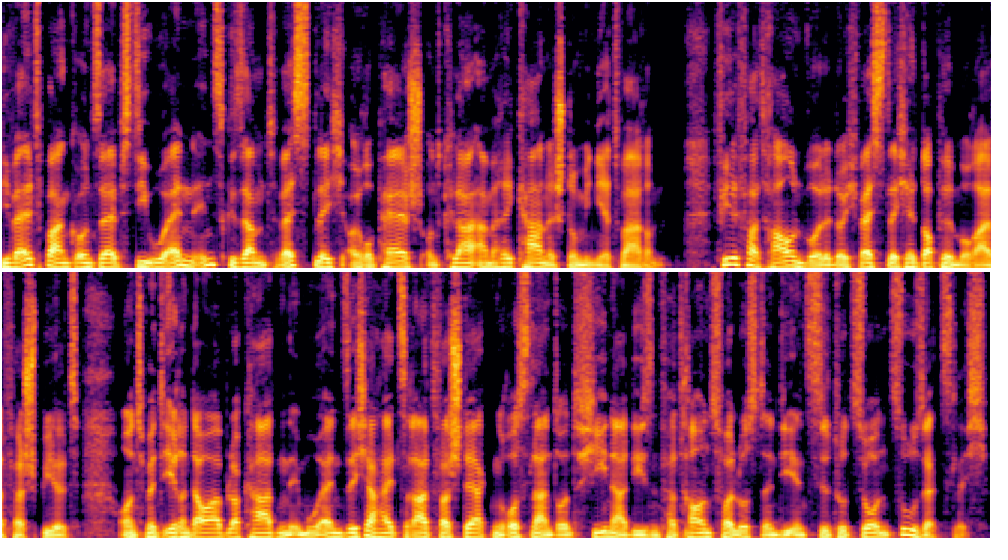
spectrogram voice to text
die Weltbank und selbst die UN insgesamt westlich, europäisch und klar amerikanisch dominiert waren. Viel Vertrauen wurde durch westliche Doppelmoral verspielt, und mit ihren Dauerblockaden im UN-Sicherheitsrat verstärken Russland und China diesen Vertrauensverlust in die Institutionen zusätzlich.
